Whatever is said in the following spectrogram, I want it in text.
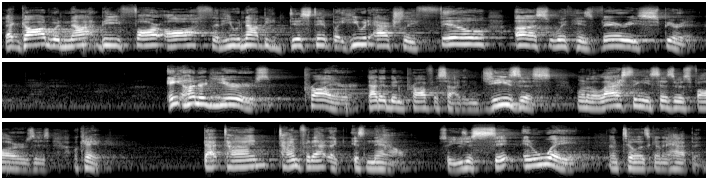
That God would not be far off, that he would not be distant, but he would actually fill us with his very spirit. 800 years prior, that had been prophesied. And Jesus, one of the last things he says to his followers is, okay, that time, time for that, like, is now. So you just sit and wait until it's to happen.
